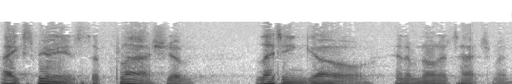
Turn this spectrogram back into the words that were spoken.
I experienced a flash of letting go and of non-attachment.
